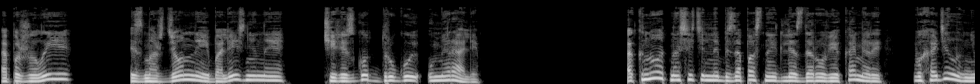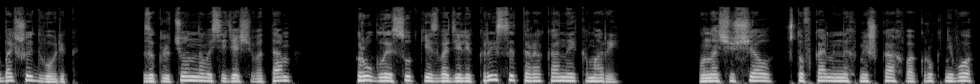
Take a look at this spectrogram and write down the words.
а пожилые, изможденные и болезненные, через год-другой умирали. Окно, относительно безопасное для здоровья камеры, выходило в небольшой дворик. Заключенного, сидящего там, круглые сутки изводили крысы, тараканы и комары. Он ощущал, что в каменных мешках вокруг него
